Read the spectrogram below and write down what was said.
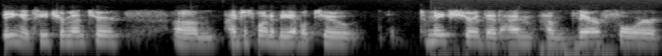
being a teacher mentor. Um, I just want to be able to to make sure that I'm I'm there for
